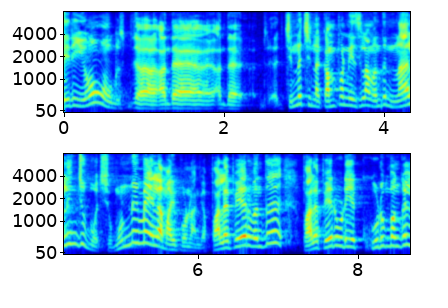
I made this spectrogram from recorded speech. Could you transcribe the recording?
தெரியும். அந்த அந்த சின்ன சின்ன கம்பெனிஸ்லாம் வந்து நலிஞ்சு போச்சு. ஒன்றுமே இல்லாமல் ஆகி போனாங்க. பல பேர் வந்து பல பேருடைய குடும்பங்கள்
